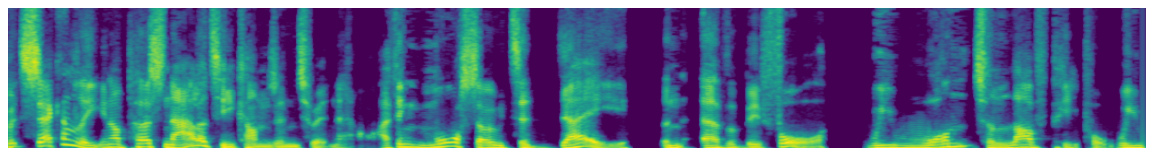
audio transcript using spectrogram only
But secondly, you know, personality comes into it now. I think more so today than ever before. We want to love people. We,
